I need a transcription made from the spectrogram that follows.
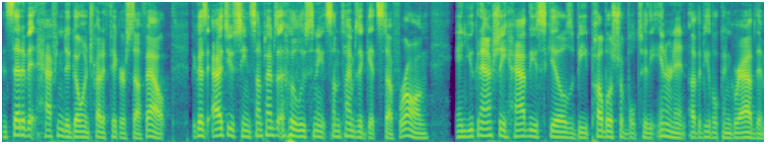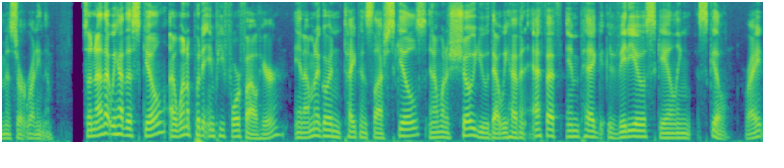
instead of it having to go and try to figure stuff out. Because as you've seen, sometimes it hallucinates, sometimes it gets stuff wrong, and you can actually have these skills be publishable to the internet. Other people can grab them and start running them. So now that we have the skill, I want to put an MP4 file here, and I'm going to go ahead and type in slash skills, and I want to show you that we have an FFmpeg video scaling skill, right?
